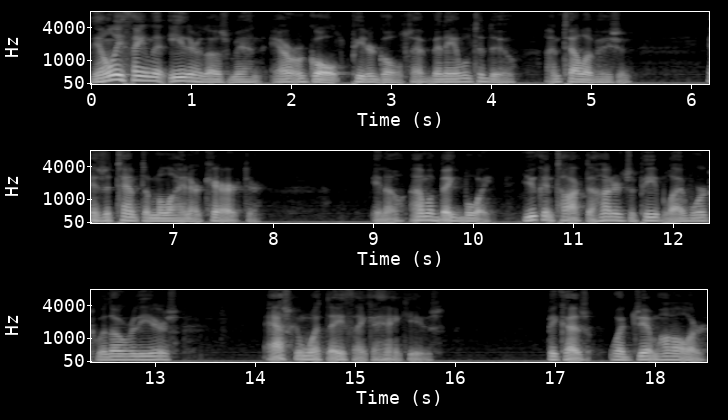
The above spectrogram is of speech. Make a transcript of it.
The only thing that either of those men, or Gold, Peter Goelz, have been able to do on television is attempt to malign our character. You know, I'm a big boy. You can talk to hundreds of people I've worked with over the years. Ask them what they think of Hank Hughes. Because what Jim Hall or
